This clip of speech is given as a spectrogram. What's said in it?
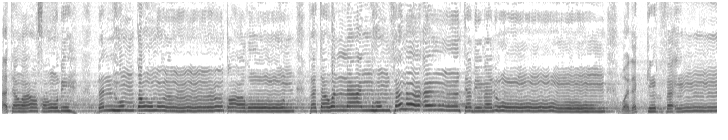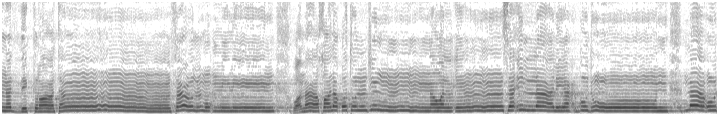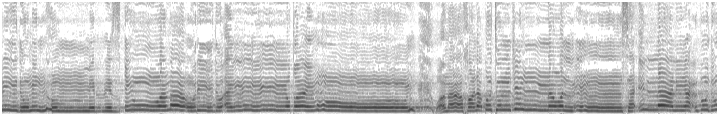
أتواصوا به بل هم قوم طاغون فتول عنهم فما أنت بملوم وذكر فإن الذكرى تنفع المؤمنين وما خلقت الجن والإنس إلا ليعبدون ما أريد منهم من رزق وما أريد أن يطعمون وما خلقت الجن والإنس إلا ليعبدون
